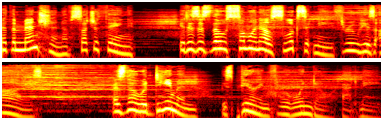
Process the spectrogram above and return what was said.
at the mention of such a thing, it is as though someone else looks at me through his eyes, as though a demon is peering through a window at me.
